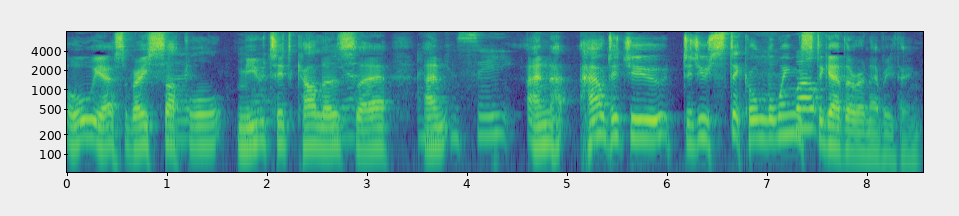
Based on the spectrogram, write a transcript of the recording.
Oh, yes, very subtle, yeah. muted colours Yeah. there. And, And you can see, And how did you did you stick all the wings Well- together and everything?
